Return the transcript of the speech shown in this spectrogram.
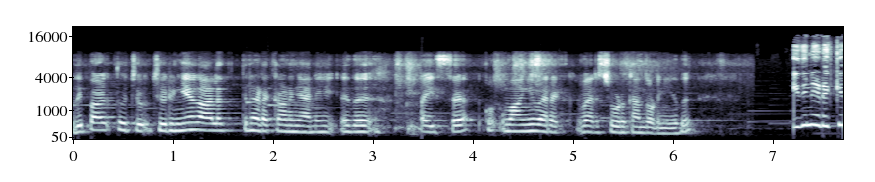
ഇതിപ്പോൾ ചുരുങ്ങിയ കാലത്തിനിടക്കാണ് ഞാൻ ഇത് പൈസ വാങ്ങി വര വരച്ചു കൊടുക്കാൻ തുടങ്ങിയത്. ഇതിനിടയ്ക്ക്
